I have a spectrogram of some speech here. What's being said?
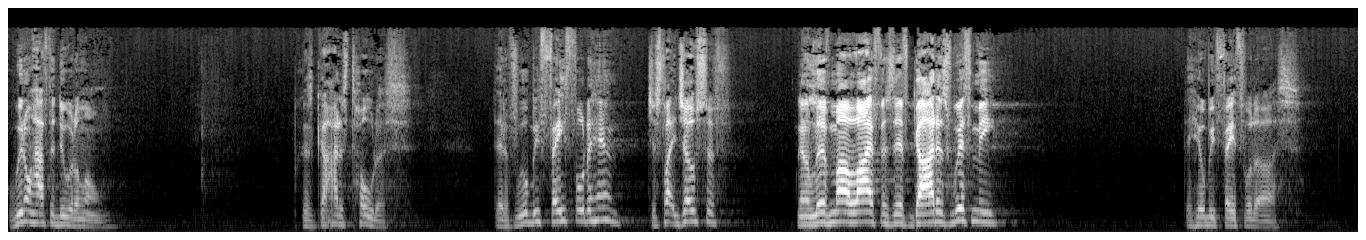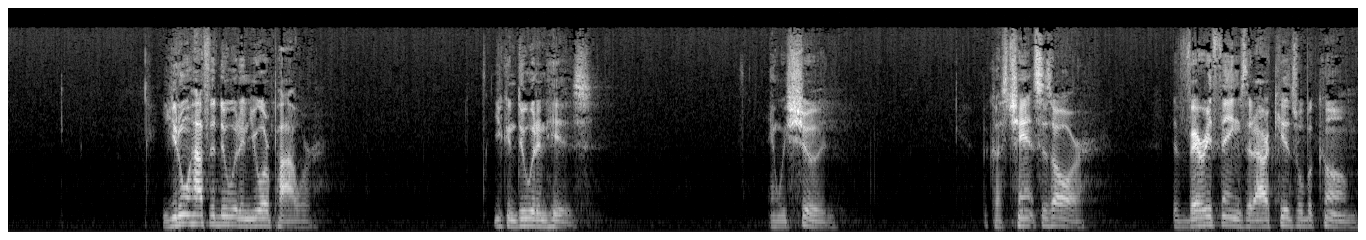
We don't have to do it alone. Because God has told us that if we'll be faithful to Him, just like Joseph, I'm going to live my life as if God is with me, that He'll be faithful to us. You don't have to do it in your power, you can do it in His. And we should. Because chances are, the very things that our kids will become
